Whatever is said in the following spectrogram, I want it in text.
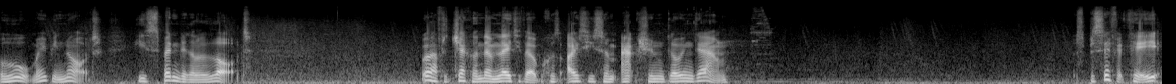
Oh, maybe not. He's spending a lot. We'll have to check on them later though because I see some action going down. Specifically,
